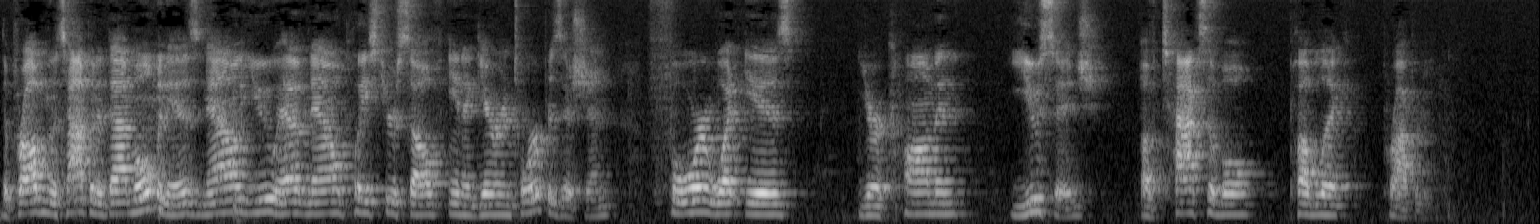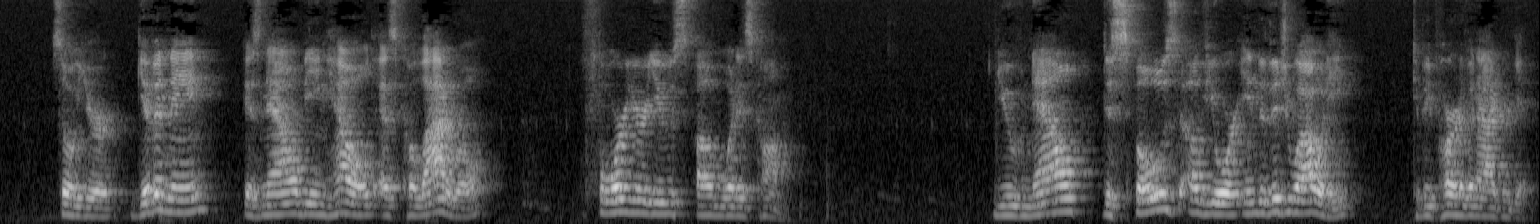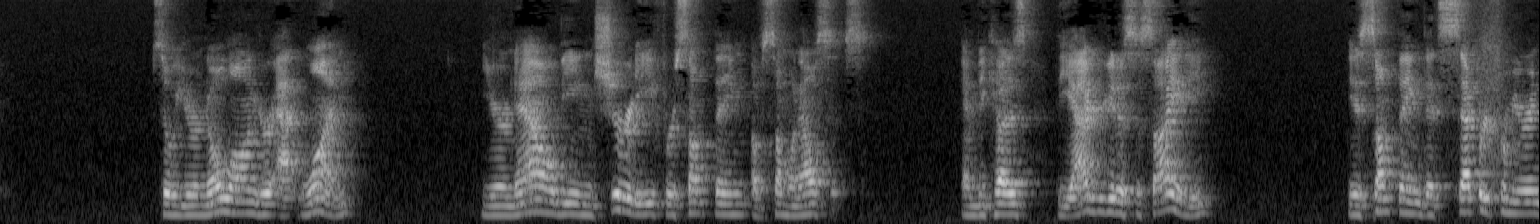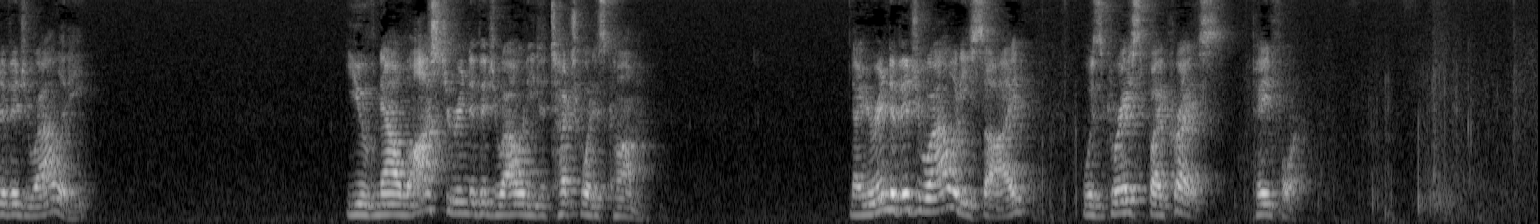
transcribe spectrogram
The problem that's happened at that moment is now you have now placed yourself in a guarantor position for what is your common usage of taxable public property. So your given name is now being held as collateral for your use of what is common. You've now disposed of your individuality to be part of an aggregate. So you're no longer at one, you're now being surety for something of someone else's. And because the aggregate of society is something that's separate from your individuality, you've now lost your individuality to touch what is common. Now, your individuality side was graced by Christ, paid for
